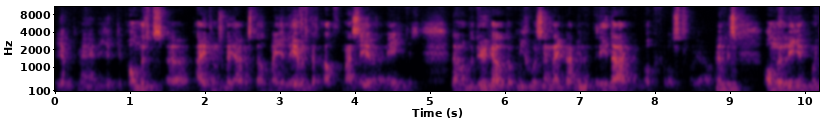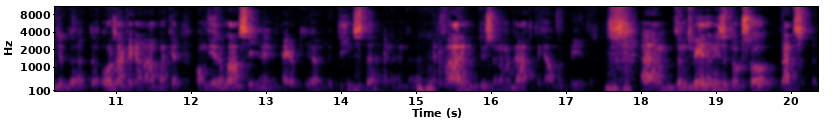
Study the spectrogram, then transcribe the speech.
je hebt mij, ik heb 100 uh, items bij jou besteld, maar je levert er altijd maar 97. Dan op de duur gaat het ook niet goed zijn dat ik dat binnen drie dagen heb opgelost voor jou. Mm -hmm. Dus onderliggend moet je de, de, oorzaken gaan aanpakken om die relatie en eigenlijk je, je diensten en, en de mm -hmm. ervaring tussen elkaar te gaan verbeteren. Mm -hmm. um, ten tweede is het ook zo dat,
